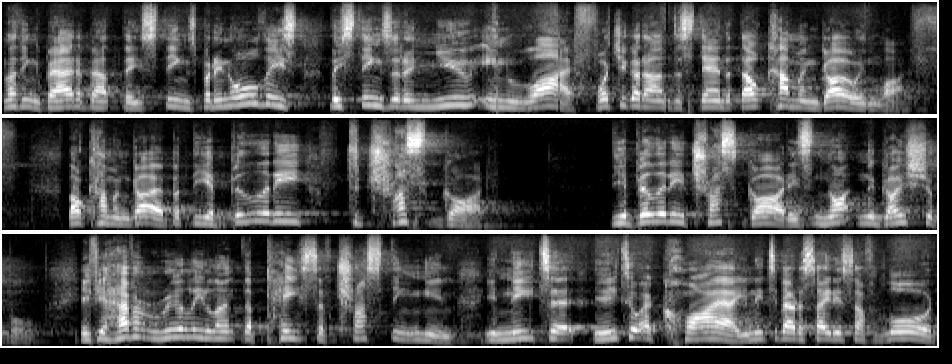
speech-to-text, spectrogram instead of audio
nothing bad about these things. But in all these, these things that are new in life, what you've got to understand that they'll come and go in life. They'll come and go. But the ability to trust God, the ability to trust God is not negotiable. If you haven't really learnt the peace of trusting Him, you need to, you need to acquire, you need to be able to say to yourself, Lord,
